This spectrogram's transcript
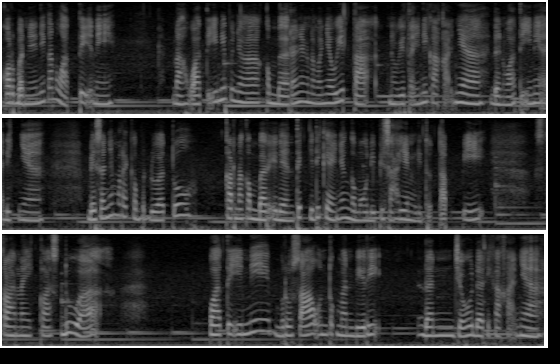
korbannya ini kan Wati nih. Nah, Wati ini punya kembaran yang namanya Wita. Nah, Wita ini kakaknya dan Wati ini adiknya. Biasanya mereka berdua tuh karena kembar identik jadi kayaknya nggak mau dipisahin gitu. Tapi setelah naik kelas 2 Wati ini berusaha untuk mandiri dan jauh dari kakaknya.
